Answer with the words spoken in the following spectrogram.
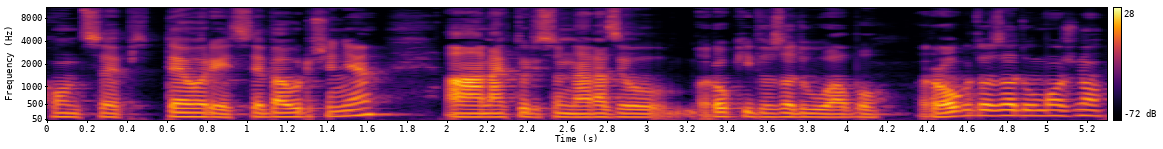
koncept teórie sebaurčenia, a na ktorý som narazil roky dozadu alebo rok dozadu možno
